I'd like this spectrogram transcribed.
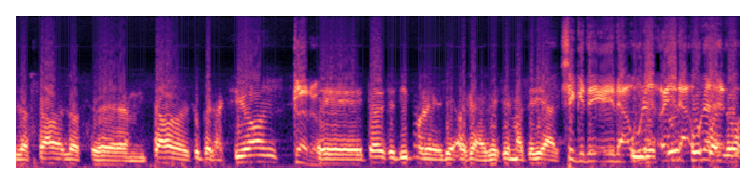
los, sábados, los eh, sábados de superacción, Claro. eh, todo ese tipo de, de- o sea, de ese material. Sí, que te- era, una, era una, de,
